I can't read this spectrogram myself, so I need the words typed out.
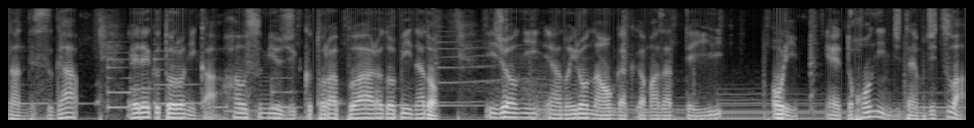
なんですが、エレクトロニカ、ハウスミュージック、トラップ、R&B など、非常にあのいろんな音楽が混ざっており、えーと、本人自体も実は、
